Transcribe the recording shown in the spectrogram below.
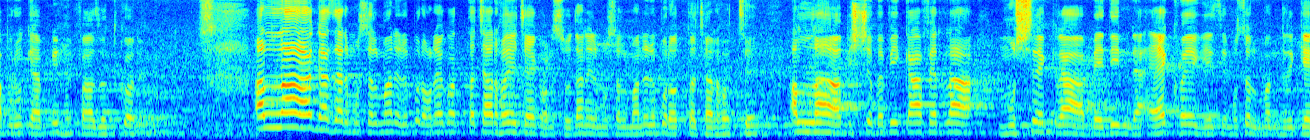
আবরুকে আপনি হেফাজত করেন। আল্লাহ গাজার মুসলমানের উপর অনেক অত্যাচার হয়েছে, এখন সুদানের মুসলমানের উপর অত্যাচার হচ্ছে। আল্লাহ বিশ্বব্যাপী কাফেররা, মুশ্রেকরা, বেদিনরা এক হয়ে গিয়েছে মুসলমানদেরকে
